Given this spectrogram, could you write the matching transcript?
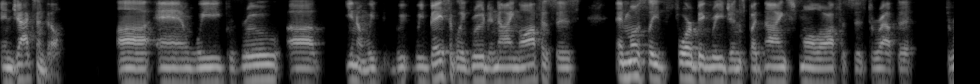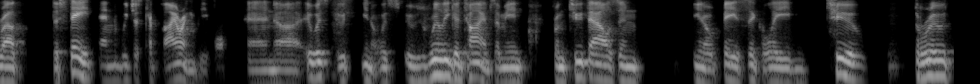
in jacksonville. Uh and we grew uh you know we we, we basically grew to nine offices and mostly four big regions but nine small offices throughout the throughout the state, and we just kept hiring people. And uh, it was, you know, it was it was really good times. I mean, from 2000, you know, basically two through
